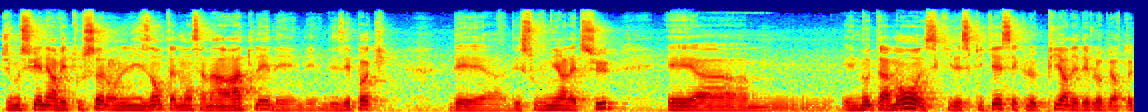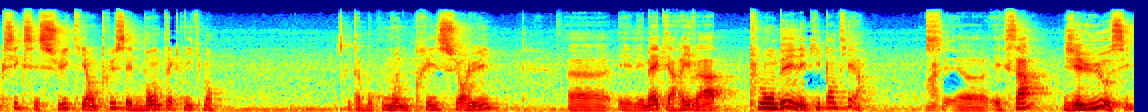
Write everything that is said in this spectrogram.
je me suis énervé tout seul en le lisant, tellement ça m'a rappelé des, époques, euh, des, souvenirs là-dessus. Et, euh, et, notamment, ce qu'il expliquait, c'est que le pire des développeurs toxiques, c'est celui qui en plus est bon techniquement. Parce que tu as beaucoup moins de prise sur lui. Euh, et les mecs arrivent à plomber une équipe entière. et ça, j'ai eu aussi.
